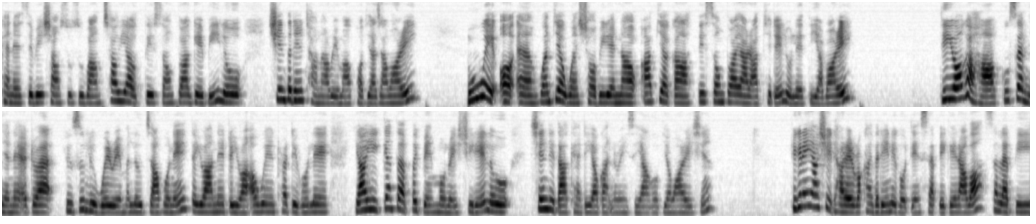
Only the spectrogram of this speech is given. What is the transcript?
ခံတဲ့စစ်ဘေးရှောင်စုစုပေါင်း6ယောက်သေဆုံးသွားခဲ့ပြီလို့ရှင်းသတင်းဌာနတွေမှာဖော်ပြကြပါရယ်မူးဝေအော်အန်ဝမ်ပြက်ဝမ်လျှော်ပြီးတဲ့နောက်အပြက်ကသေဆုံးသွားရတာဖြစ်တယ်လို့လည်းသိရပါရယ် ဒီယောဂဟာကူးဆက်မြန်တဲ့အတွက်လူစုလူဝေးတွေမလုပ်ကြဖို့နဲ့တရွာနဲ့တရွာအဝင်ထွက်တွေကိုလည်းယာယီကန့်သက်ပိတ်ပင်မှုတွေရှိတယ်လို့ရှင်းဒေတာခန်တယောက်ကနရင်စရာကိုပြောပါရရှင်။ဒီကနေ့ရရှိထားတဲ့ရခိုင်သတင်းတွေကိုတင်ဆက်ပေးခဲ့တာပါ။ဆက်လက်ပြီး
